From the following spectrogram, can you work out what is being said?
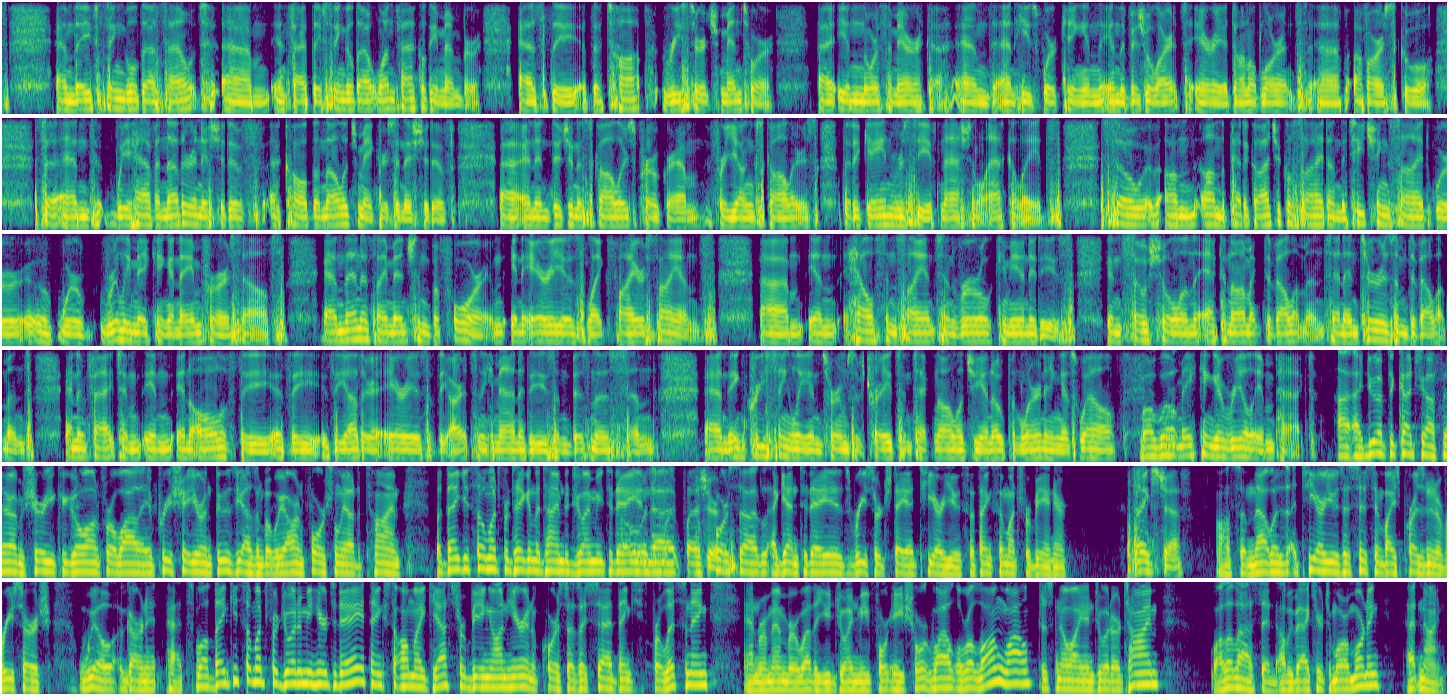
and they've singled us out. Um, in fact, they've singled out one faculty member as the, the top research mentor uh, in North America, and, and he's working in the, in the visual arts area, Donald Lawrence uh, of our school. So, and we have another initiative uh, called the Knowledge Makers Initiative, an Indigenous Scholars Program for young scholars that again received national accolades. So um, on the pedagogical side, on the teaching side, we're, uh, we're really making a name for ourselves. And then, as I mentioned before, in, in areas like fire science, um, in health and science in rural communities, in social and economic development and in tourism development, and in fact in, in, in all of the, the the other areas of the arts and humanities and business and and increasingly in terms of trades and technology and open learning as well. Well, we'll we're making a real impact. I, I do have to cut you off there. I'm sure you could go on for a while. I appreciate your enthusiasm, but we are unfortunately out of time. But thank you so much for taking the time to join me today. Oh, and it's my uh, pleasure. Of course, uh, again, today is Research Day at TRU, so thanks so much for being here. Thanks, Jeff. Awesome. That was TRU's Assistant Vice President of Research, Will Garrett-Petts. Well, thank you so much for joining me here today. Thanks to all my guests for being on here. And of course, as I said, thank you for listening. And remember, whether you join me for a short while or a long while, just know I enjoyed our time while it lasted. I'll be back here tomorrow morning at 9.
